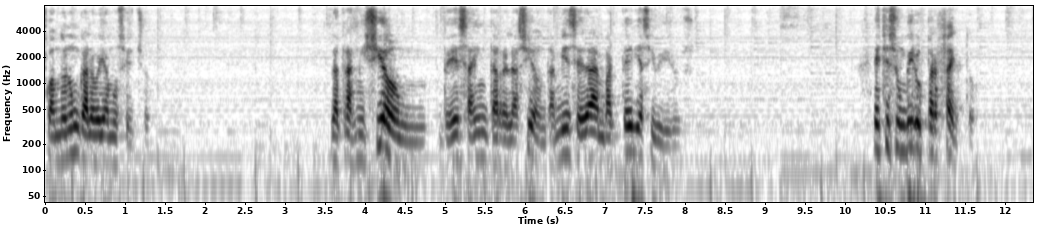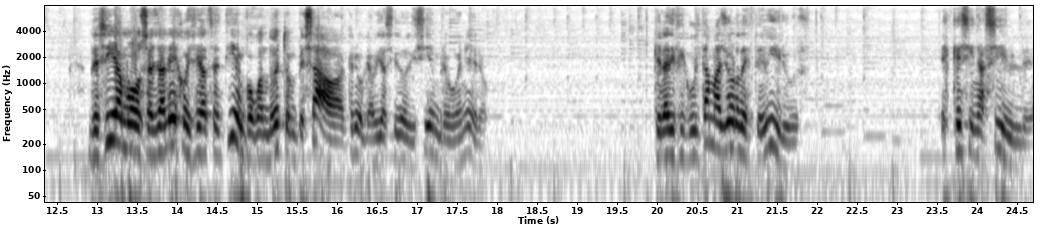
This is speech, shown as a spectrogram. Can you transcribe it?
cuando nunca lo habíamos hecho. La transmisión de esa interrelación también se da en bacterias y virus. Este es un virus perfecto. Decíamos allá lejos y hace tiempo, cuando esto empezaba, creo que había sido diciembre o enero, que la dificultad mayor de este virus es que es inasible,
